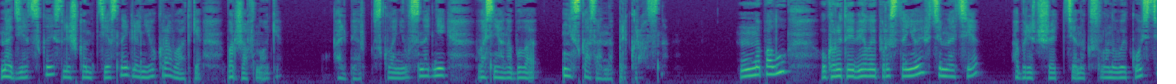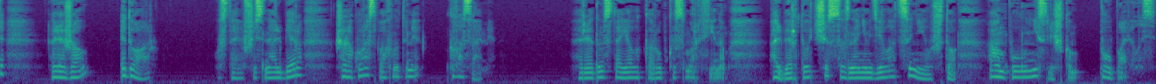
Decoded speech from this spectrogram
на детской, слишком тесной для нее кроватке, поджав ноги. Альбер склонился над ней, во сне она была несказанно прекрасна. На полу, укрытая белой простыней в темноте, обретший оттенок слоновой кости, лежал Эдуар, уставившись на Альбера широко распахнутыми глазами. Рядом стояла коробка с морфином. Альберт тотчас сознанием дела оценил, что ампул не слишком поубавилась.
